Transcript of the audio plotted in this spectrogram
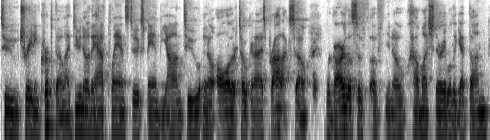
to trading crypto. I do know they have plans to expand beyond to you know all other tokenized products. So regardless of of you know how much they're able to get done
